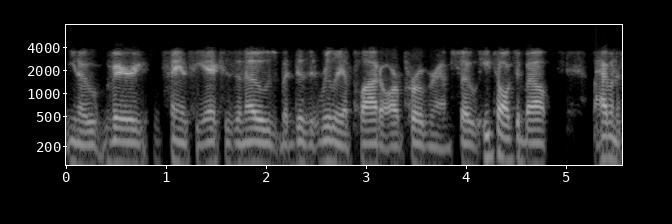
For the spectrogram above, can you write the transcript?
you know, very fancy X's and O's, but does it really apply to our program? So he talked about having a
